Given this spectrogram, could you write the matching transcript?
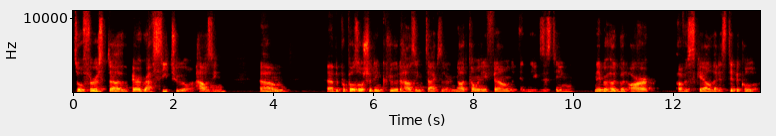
So first, uh, paragraph C2, housing. Um, uh, the proposal should include housing types that are not commonly found in the existing neighborhood, but are of a scale that is typical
